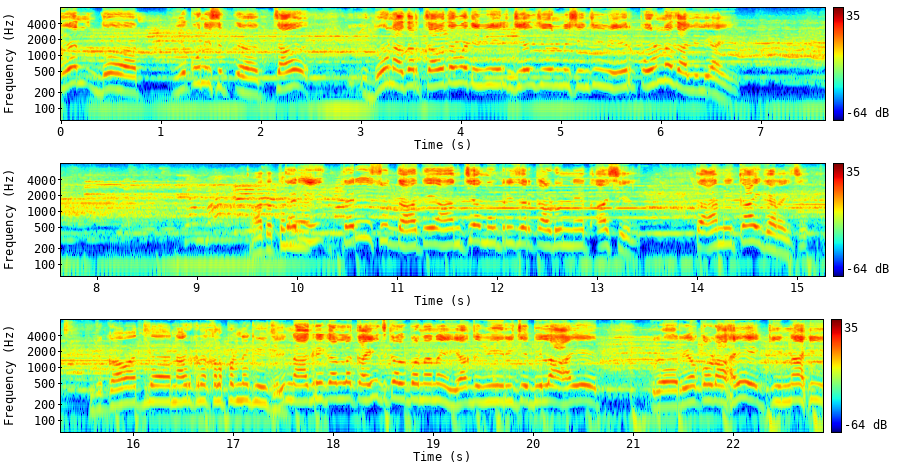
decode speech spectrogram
दोन एकोणीस चौ दोन हजार चौदामध्ये विहीर जलजीवन मिशनची विहीर पूर्ण झालेली आहे. आता तरी तरी सुद्धा ते आमच्या मोटरी जर काढून नेत असेल तर आम्ही काय करायचं? म्हणजे गावातल्या नागरिकांना कल्पना नाही घ्यायची. नागरिकांना काहीच कल्पना नाही. या विहिरीचे बिल आहेत. रेकॉर्ड आहे की नाही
